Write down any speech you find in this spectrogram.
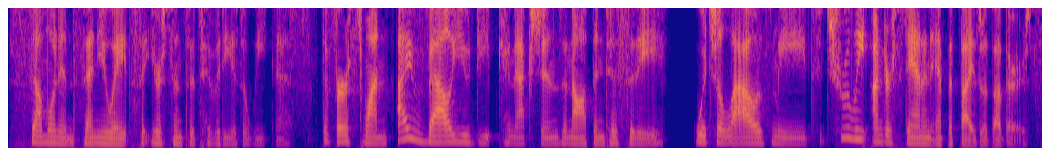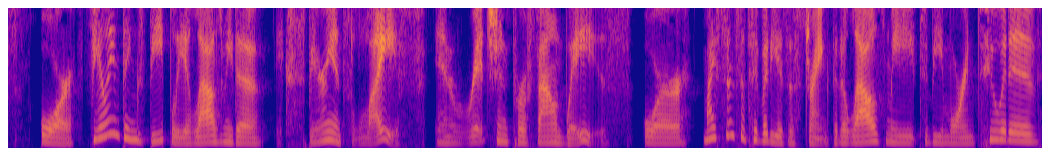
someone insinuates that your sensitivity is a weakness. The first one, I value deep connections and authenticity which allows me to truly understand and empathize with others. Or feeling things deeply allows me to experience life in rich and profound ways. Or my sensitivity is a strength. It allows me to be more intuitive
